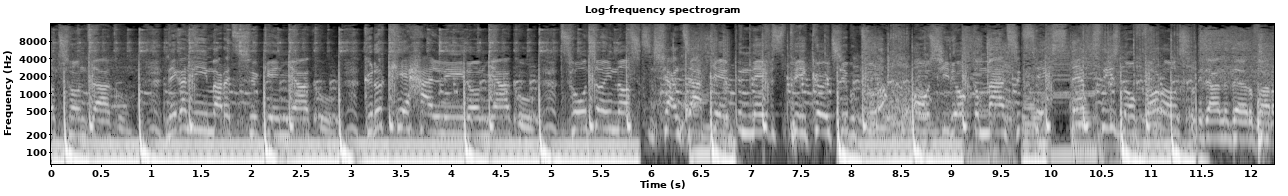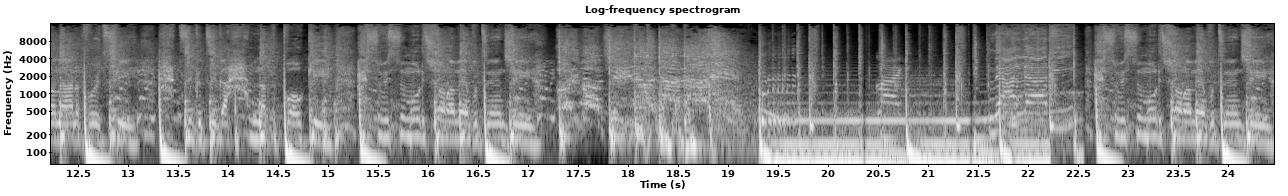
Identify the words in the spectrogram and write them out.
어쩐다고? 내가 네 말에 듣겠냐고? 그렇게 할 일 없냐고? 도저히 너 장답게 네이버 스피커 집을 뚫어? 어 시력감만 take snap please no photos. 소리 나는 대로 바로 나는 불티. 뜨거뜨거 한나도 뽑기. 할수 있으면 우리처럼 해보든지. 할수 있으면 우리처럼 해보든지.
